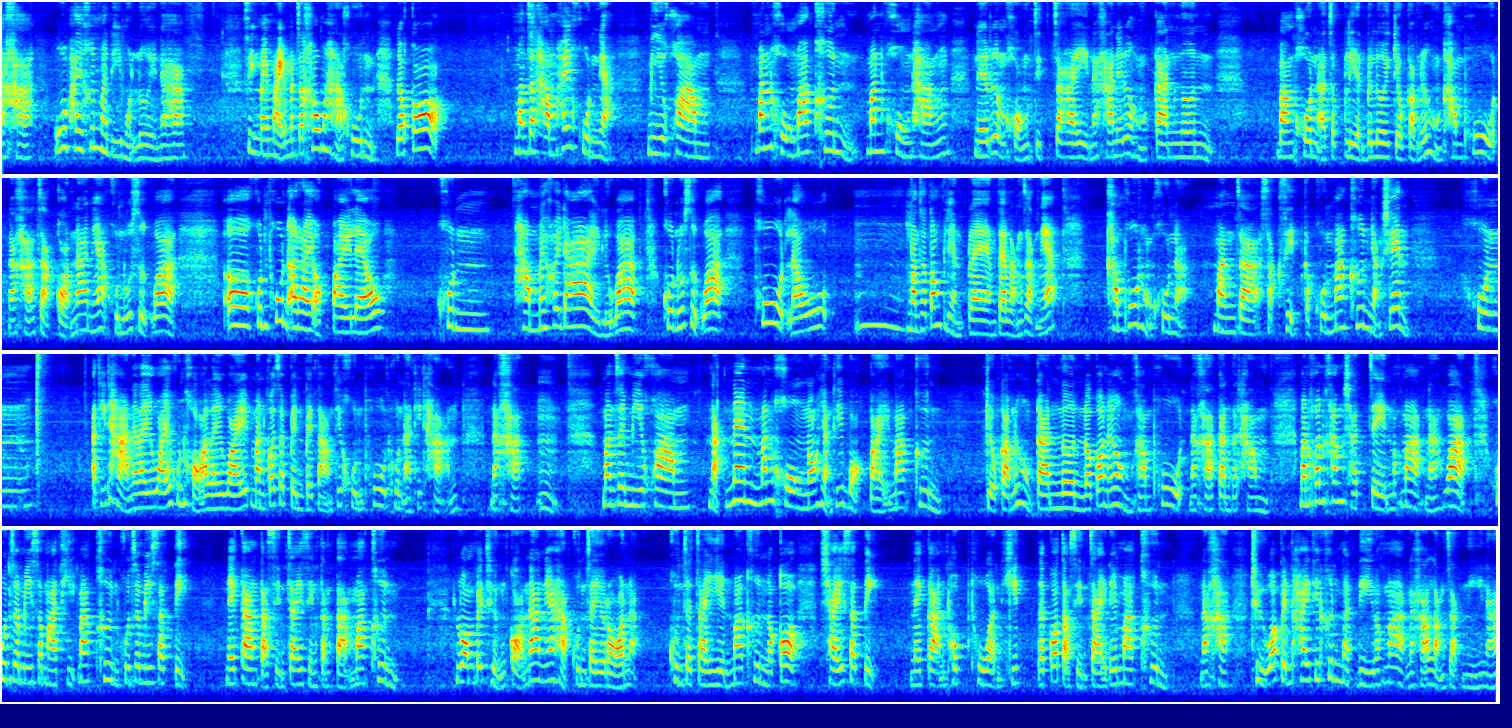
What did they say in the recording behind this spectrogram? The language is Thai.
นะคะอู้ไพ่ขึ้นมาดีหมดเลยนะคะ สิ่งใหม่ ๆ มันจะเข้ามาหาคุณ แล้วก็มันจะทำให้คุณเนี่ยมีความมั่นคงมากขึ้น มั่นคงทั้งในเรื่องของจิตใจนะคะ ในเรื่องของการเงิน บางคนอาจจะเปลี่ยนไปเลยเกี่ยวกับเรื่องของคำพูดนะคะ จากก่อนหน้านี้คุณรู้สึกว่า เออคุณพูดอะไรออกไปแล้ว คุณทำไม่ค่อยได้ หรือว่าคุณรู้สึกว่าพูดแล้วมมันจะต้องเปลี่ยนแปลง แต่หลังจากเนี้ยคำพูดของคุณอะ่ะ มันจะศักดิ์สิทธิ์กับคุณมากขึ้นอย่างเช่น คุณอธิษฐานอะไรไว้ คุณขออะไรไว้ มันก็จะเป็นไปตามที่คุณพูด คุณอธิษฐานนะคะ อืมมันจะมีความหนักแน่นมั่นคงเนาะอย่างที่บอกไปมากขึ้น เกี่ยวกับเรื่องของการเงิน แล้วก็เรื่องของคำพูดนะคะ การกระทำมันค่อนข้างชัดเจนมากๆนะว่าคุณจะมีสมาธิมากขึ้น คุณจะมีสติในการตัดสินใจสิ่งต่างๆ มากขึ้น รวมไปถึงก่อนหน้านี้หากคุณใจร้อนอะคุณจะใจเย็นมากขึ้น แล้วก็ใช้สติในการทบทวนคิด แล้วก็ตัดสินใจได้มากขึ้นนะคะ ถือว่าเป็นไพ่ที่ขึ้นมาดีมากๆนะคะ หลังจากนี้นะ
